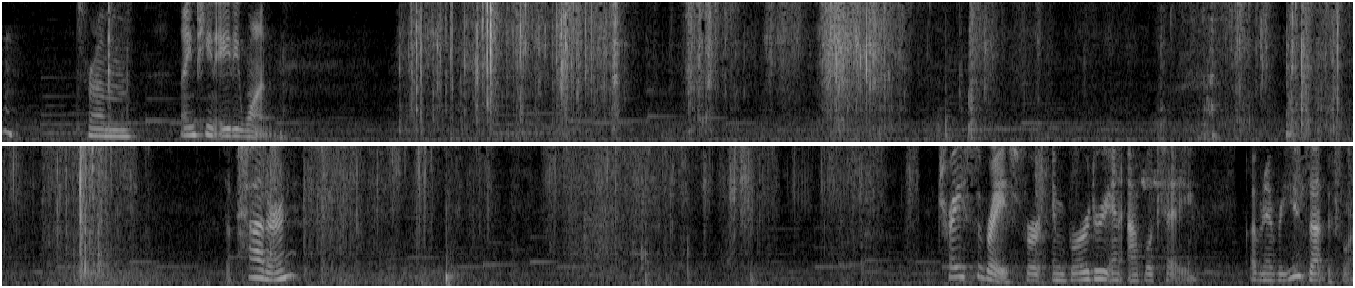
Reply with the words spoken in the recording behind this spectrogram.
Hmm. It's from 1981. It's a pattern. Trace erase for embroidery and applique. I've never used that before.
